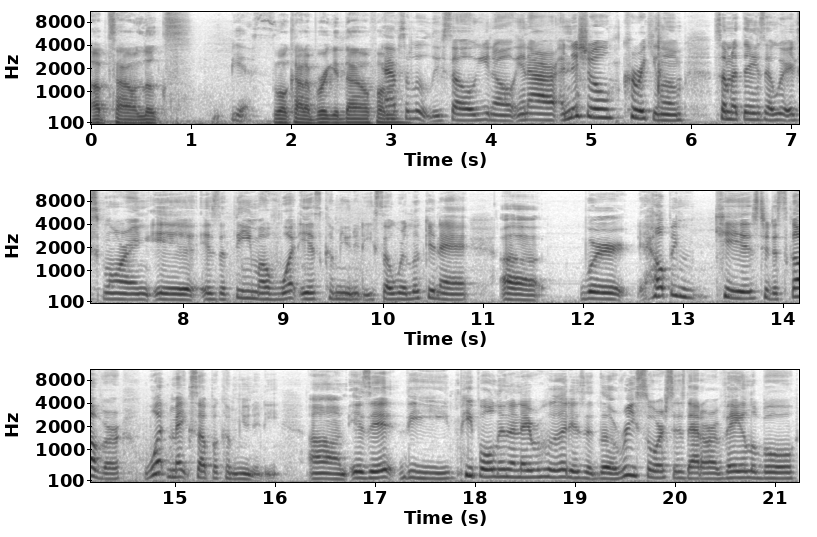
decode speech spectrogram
uptown looks. Yes. You want to kind of break it down for me? Absolutely. So, you know, in our initial curriculum, some of the things that we're exploring is, is the theme of what is community. So, we're looking at, uh, we're helping kids to discover what makes up a community. Um, is it the people in the neighborhood? Is it the resources that are available?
